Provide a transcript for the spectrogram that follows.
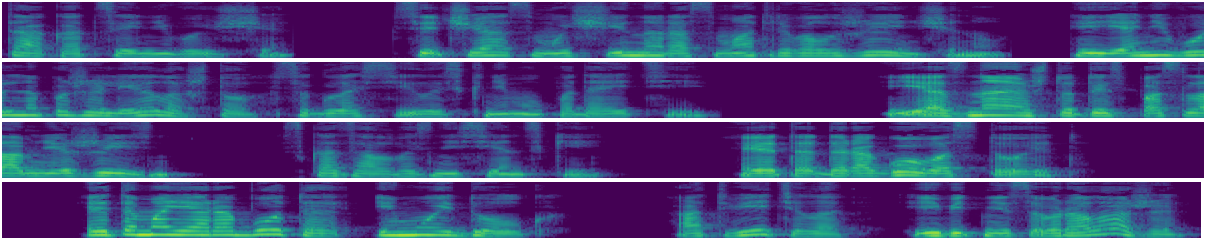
так оценивающе. Сейчас мужчина рассматривал женщину, и я невольно пожалела, что согласилась к нему подойти. «Я знаю, что ты спасла мне жизнь», — сказал Вознесенский. «Это дорогого стоит». «Это моя работа и мой долг», — ответила, и ведь не соврала же.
